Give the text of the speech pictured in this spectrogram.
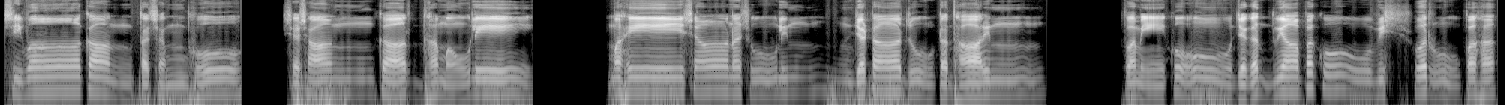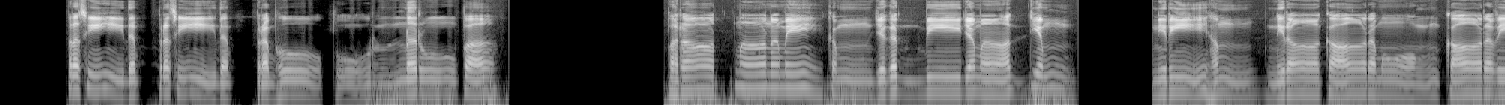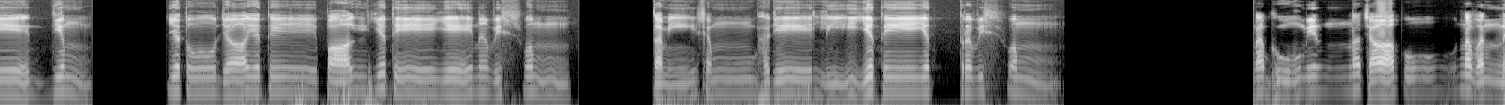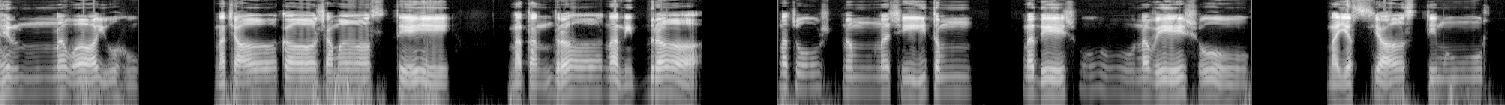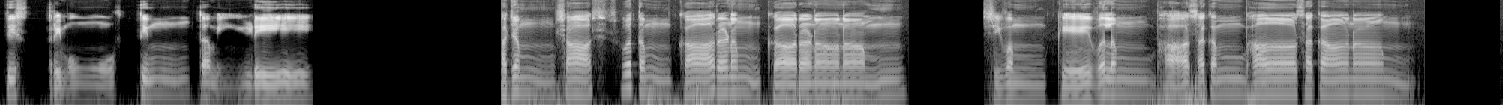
शिवाकान्तशम्भो शशाङ्कार्धमौले महेशानशूलिन् जटाजूटधारिन्। त्वमेको जगद्व्यापको विश्वरूपः। प्रसीद प्रसीद प्रभो पूर्णरूप परात्मानमेकं जगद्बीजमाद्यम् निरीहं निराकारमोङ्कारवेद्यम् यतो जायते पाल्यते येन विश्वम् तमीशं भजे लीयते यत्र विश्वम् न भूमिर्न चापो न वह्निर्न वायुः। न चाकाशमास्ते न तन्द्रा न निद्रा। न चोष्णम् न शीतम् न देशो न वेशो। न यस्यास्ति मूर्तिस्त्रिमूर्तिम् तमीडे। अजं शाश्वतं कारणं कारणानाम् शिवं केवलं भासकं भासकानाम्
